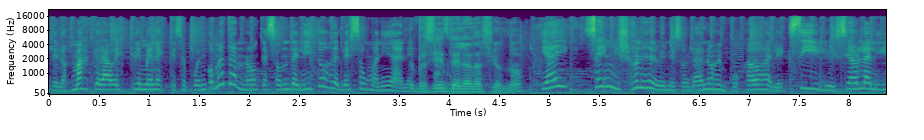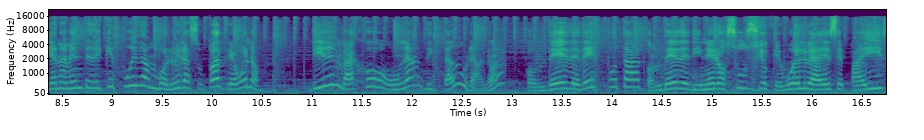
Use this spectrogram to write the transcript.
de los más graves crímenes que se pueden cometer, ¿no? Que son delitos de lesa humanidad. En El este presidente de la nación, ¿no? y hay 6 millones de venezolanos empujados al exilio y se habla livianamente de que puedan volver a su patria. Bueno, viven bajo una dictadura, ¿no? Con D de déspota, con D de dinero sucio que vuelve a ese país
